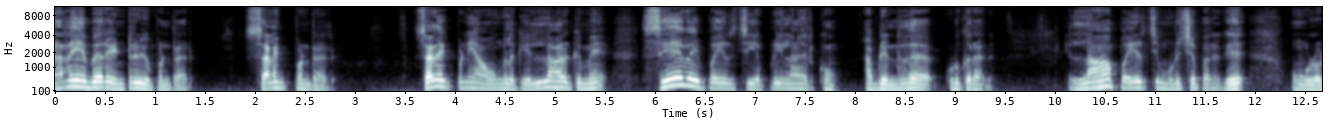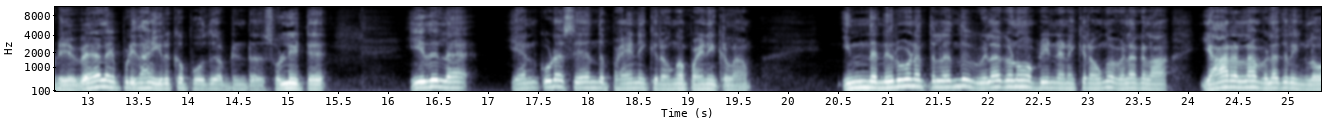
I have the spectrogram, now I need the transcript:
நிறைய பேரை இன்டர்வியூ பண்ணுறாரு செலக்ட் பண்ணுறாரு செலக்ட் பண்ணி அவங்களுக்கு எல்லாருக்குமே சேவை பயிற்சி எப்படிலாம் இருக்கும் அப்படின்றத கொடுக்குறாரு. எல்லா பயிற்சி முடித்த பிறகு உங்களுடைய வேலை இப்படி தான் இருக்க போகுது அப்படின்றத சொல்லிவிட்டு இதில் என் கூட சேர்ந்து பயணிக்கிறவங்க பயணிக்கலாம். இந்த நிறுவனத்திலேருந்து விலகணும் அப்படின்னு நினைக்கிறவங்க விலகலாம். யாரெல்லாம் விலகுறீங்களோ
